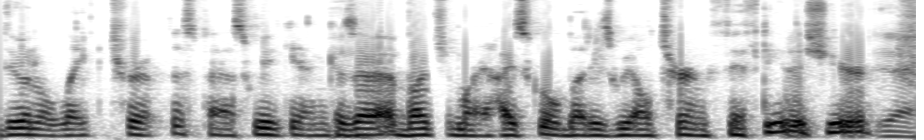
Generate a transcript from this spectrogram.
doing a lake trip this past weekend because a bunch of my high school buddies we all turned 50 this year, yeah,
